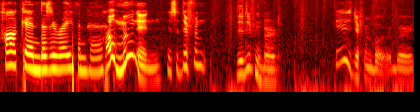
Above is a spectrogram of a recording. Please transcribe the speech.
Harkin, there's a raven here. Oh, Munin. It's a different. It's a different bird. It is a different bird.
